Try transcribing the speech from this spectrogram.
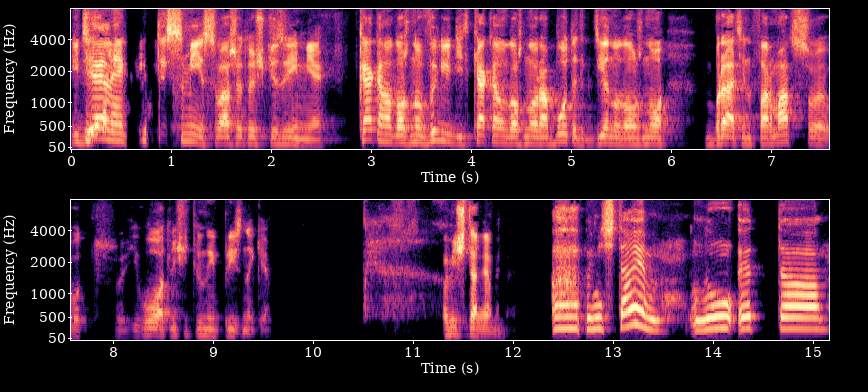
Идеальное крипто-СМИ, с вашей точки зрения, как оно должно выглядеть, как оно должно работать, где оно должно брать информацию, вот его отличительные признаки? Помечтаем. А, помечтаем? Ну, это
